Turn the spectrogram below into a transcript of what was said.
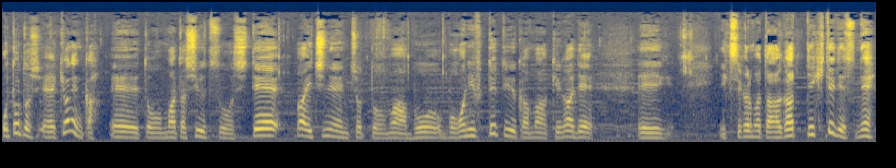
一昨年、えー、去年か、えーと、また手術をして、まあ、1年ちょっと、まあ、棒棒に振ってというか、まあ、怪我で、えー、育成からまた上がってきてですね、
